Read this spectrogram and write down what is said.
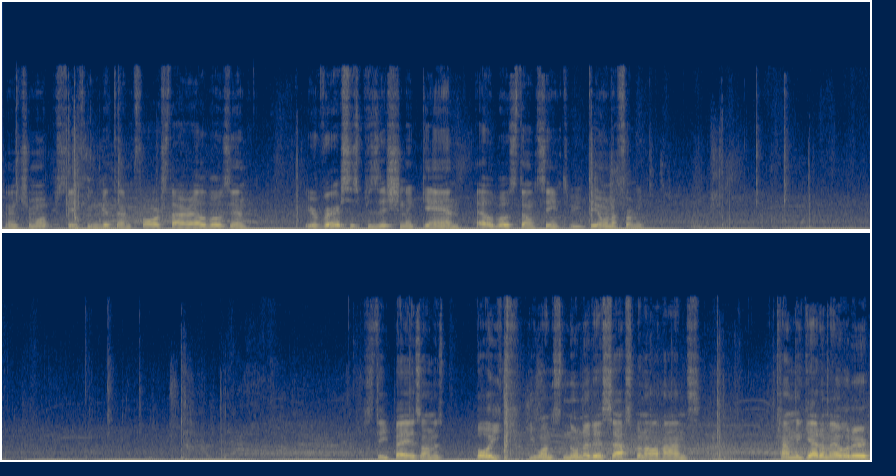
Clinch him up, see if we can get them four star elbows in. He reverses position again. Elbows don't seem to be doing it for me. Stipe is on his bike. He wants none of this Aspinall hands. Can we get him out of there?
